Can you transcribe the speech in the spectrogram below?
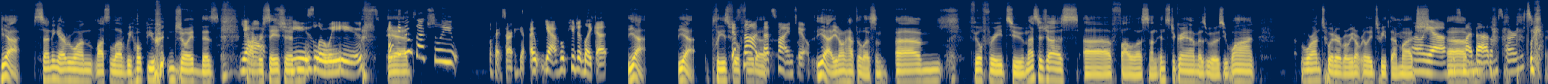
yeah, sending everyone lots of love. We hope you enjoyed this Yeah. conversation. Jeez Louise. I think And- it was actually okay. Sorry. Yeah. I, yeah. I hope you did like it. Yeah. Yeah. please feel if free not, to. that's fine too. yeah, you don't have to listen. Um, feel free to message us, uh, follow us on Instagram as well as you want. We're on Twitter, but we don't really tweet that much. Oh yeah, that's my Um, bad. I'm sorry. It's okay.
